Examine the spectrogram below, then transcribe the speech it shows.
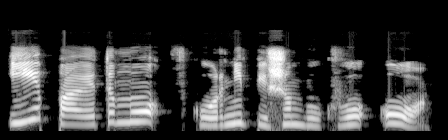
и поэтому в корне пишем букву О.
